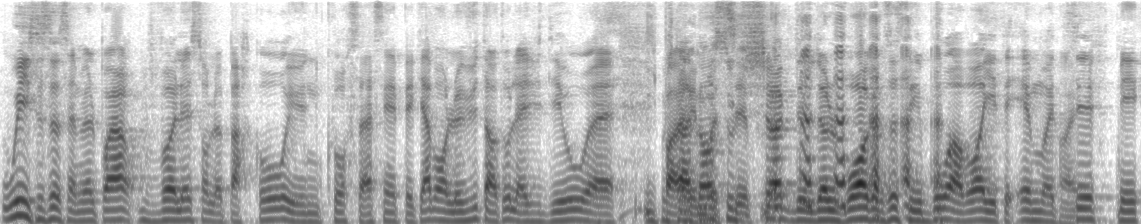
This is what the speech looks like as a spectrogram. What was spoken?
Oui, c'est ça. Samuel Père volait sur le parcours et une course assez impeccable. On l'a vu tantôt, la vidéo. euh, Hyper encore sous le choc de, de le voir comme ça. C'est beau à voir. Il était émotif. Mais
